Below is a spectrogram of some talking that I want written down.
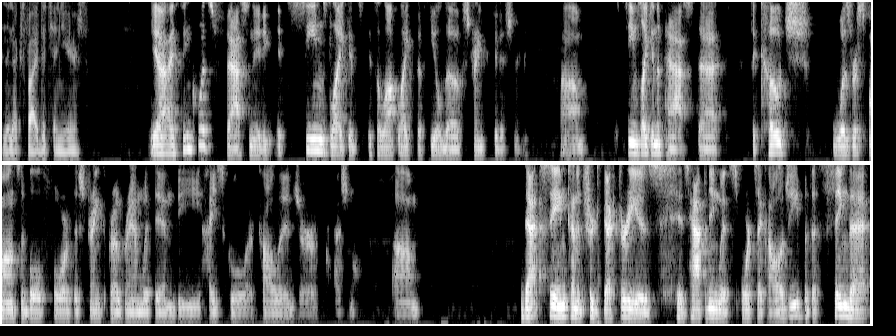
in the next five to 10 years? Yeah, I think what's fascinating, it seems like it's it's a lot like the field of strength conditioning. Um, it seems like in the past that the coach was responsible for the strength program within the high school or college or professional. Um, that same kind of trajectory is is happening with sports psychology but the thing that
